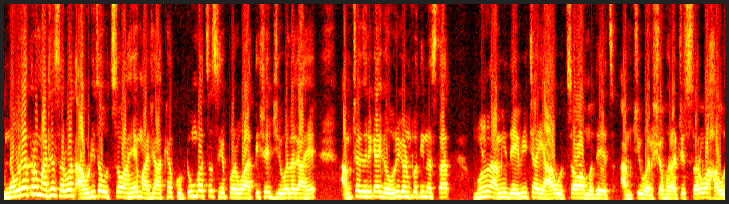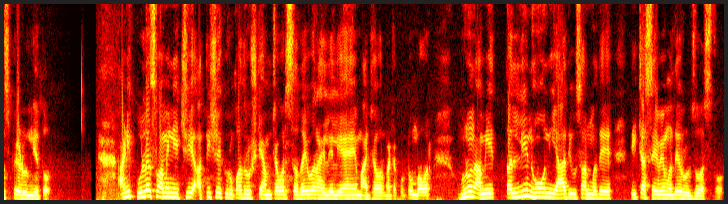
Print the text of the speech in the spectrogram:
नवरात्र माझ्या सर्वात आवडीचा उत्सव आहे. माझ्या अख्ख्या कुटुंबाचंच हे पर्व अतिशय जीवलग आहे. आमच्या घरी काही गौरी गणपती नसतात. म्हणून आम्ही देवीच्या या उत्सवामध्येच आमची वर्षभराची सर्व हाऊस फेडून घेतो. आणि कुलस्वामिनीची अतिशय कृपादृष्टी आमच्यावर सदैव राहिलेली आहे. माझ्यावर माझ्या कुटुंबावर. म्हणून आम्ही तल्लीन होऊन या दिवसांमध्ये तिच्या सेवेमध्ये रुजू असतो.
